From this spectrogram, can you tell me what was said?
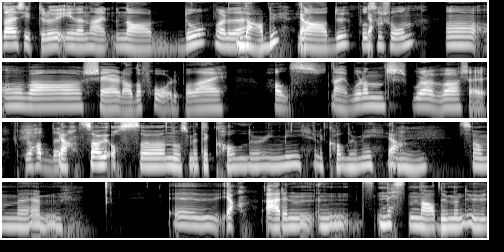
der sitter du i den her Nado, var det det? Nadu. Ja. Nadu-posisjonen. Og, og hva skjer da? Da får du på deg hals... Nei, hvordan, hva, hva skjer? Du hadde ja. Så har vi også noe som heter Coloring Me, eller Color Me, ja. Mm. som um, uh, ja, er en, en nesten nadu, men du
